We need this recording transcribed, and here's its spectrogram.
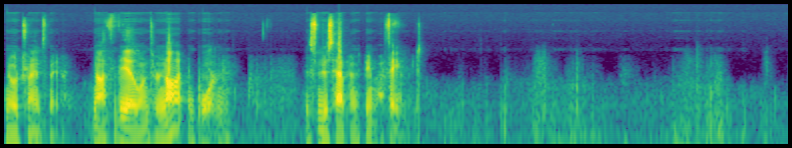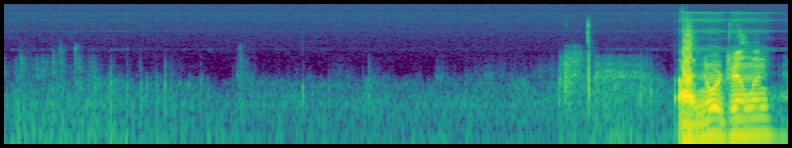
neurotransmitter. Not that the other ones are not important. This one just happens to be my favorite. Uh, noradrenaline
